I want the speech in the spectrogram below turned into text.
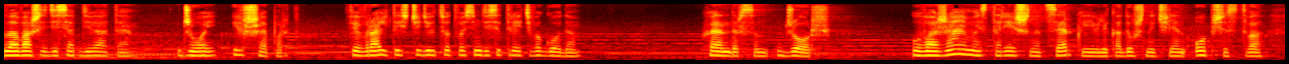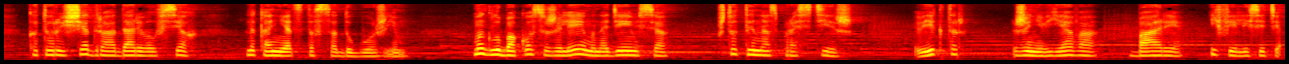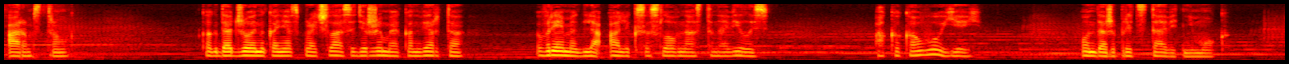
Глава 69. Джой и Шепард. Февраль 1983 года. Хендерсон, Джордж. Уважаемый старейшина церкви и великодушный член общества, который щедро одаривал всех, наконец-то в саду Божьем. Мы глубоко сожалеем и надеемся, что ты нас простишь. Виктор, Женевьева, Барри и Фелисити Армстронг. Когда Джой наконец прочла содержимое конверта, время для Алекса словно остановилось. А каково ей? Он даже представить не мог.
